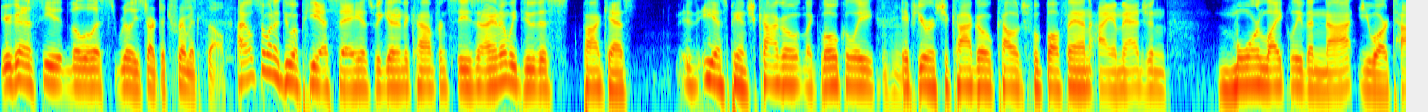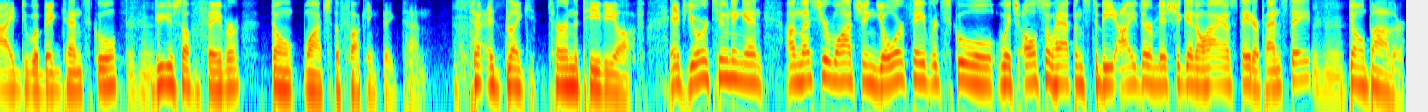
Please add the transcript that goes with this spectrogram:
you're going to see the list really start to trim itself. I also want to do a PSA as we get into conference season. I know we do this podcast ESPN Chicago, like locally. Mm-hmm. If you're a Chicago college football fan, I imagine more likely than not you are tied to a Big Ten school. Mm-hmm. Do yourself a favor. Don't watch the fucking Big Ten. It- like turn the TV off. If you're tuning in, unless you're watching your favorite school, which also happens to be either Michigan, Ohio State, or Penn State, Mm-hmm. don't bother.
